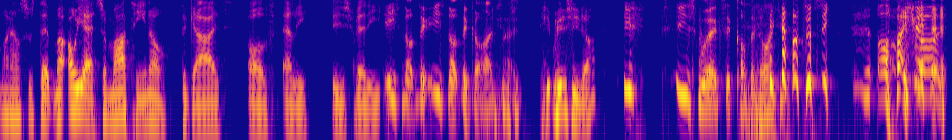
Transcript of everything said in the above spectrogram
what else was there? Ma- Oh yeah, so Martino, the guide of Ellie, is very. He's not the he's not the guy. Mate. He, is he not? He, he works at Copa Ninety. How does he? Oh my god!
